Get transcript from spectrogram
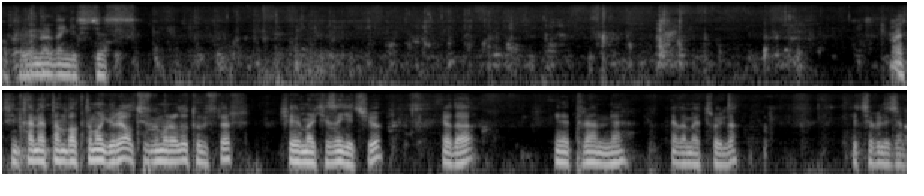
Bakalım nereden geçeceğiz. Evet, internetten baktığıma göre 600 numaralı otobüsler şehir merkezine geçiyor. Ya da yine trenle ya da metroyla geçebileceğim.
